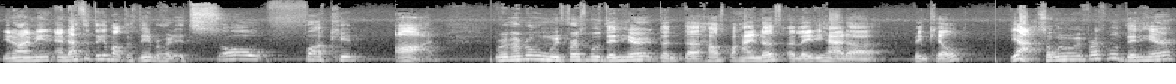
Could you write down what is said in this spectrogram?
You know what I mean? And that's the thing about this neighborhood. It's so fucking odd. Remember when we first moved in here, the, the house behind us, a lady had uh, been killed? Yeah, so when we first moved in here,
